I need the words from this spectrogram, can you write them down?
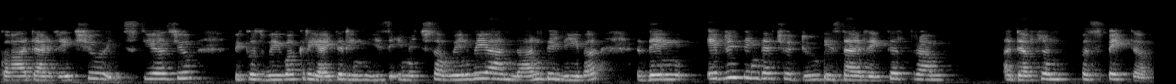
God directs you, it steers you, because we were created in His image. So when we are non believer, then everything that you do is directed from a different perspective.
